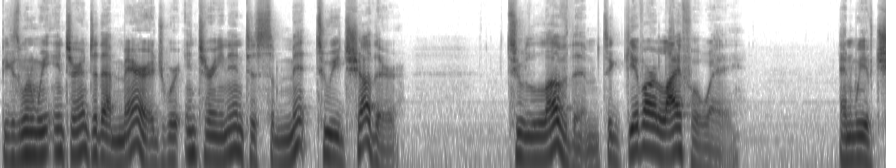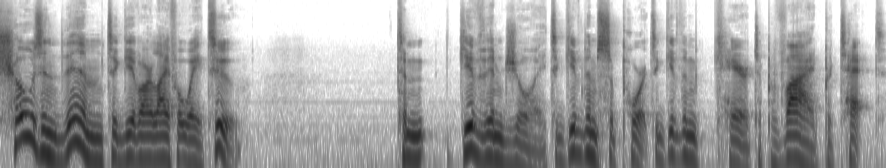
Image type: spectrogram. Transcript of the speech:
Because when we enter into that marriage, we're entering in to submit to each other, to love them, to give our life away. And we have chosen them to give our life away too. To give them joy, to give them support, to give them care, to provide, protect.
